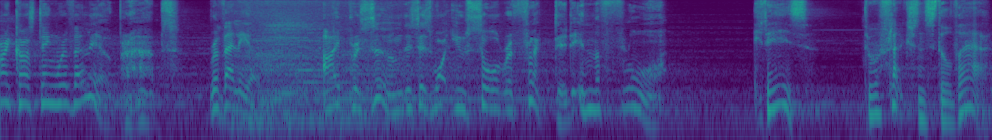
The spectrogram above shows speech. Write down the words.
Try casting Revelio, perhaps. Revelio. I presume this is what you saw reflected in the floor. It is. The reflection's still there,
